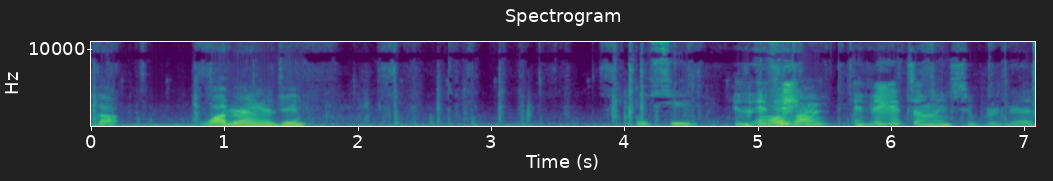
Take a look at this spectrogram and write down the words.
Got water energy. Let's see. If, if, he, guy, if he gets something super good.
